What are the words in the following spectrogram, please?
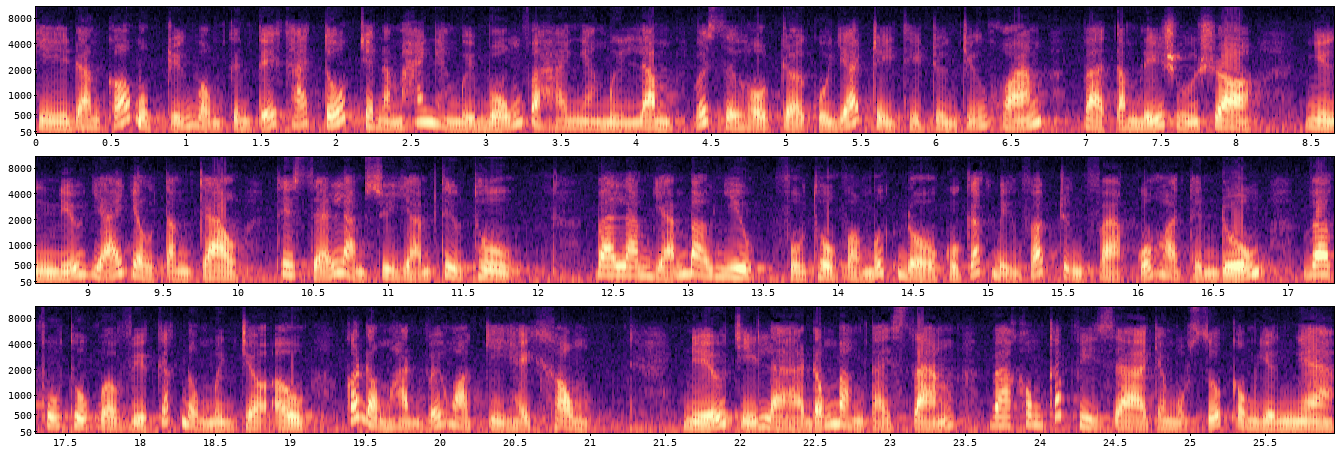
Kỳ đang có một triển vọng kinh tế khá tốt cho năm 2014 và 2015 với sự hỗ trợ của giá trị thị trường chứng khoán và tâm lý rủi ro. Nhưng nếu giá dầu tăng cao thì sẽ làm suy giảm tiêu thụ. Và làm giảm bao nhiêu phụ thuộc vào mức độ của các biện pháp trừng phạt của Hòa Thịnh Đốn và phụ thuộc vào việc các đồng minh châu Âu có đồng hành với Hoa Kỳ hay không. Nếu chỉ là đóng băng tài sản và không cấp visa cho một số công dân Nga,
